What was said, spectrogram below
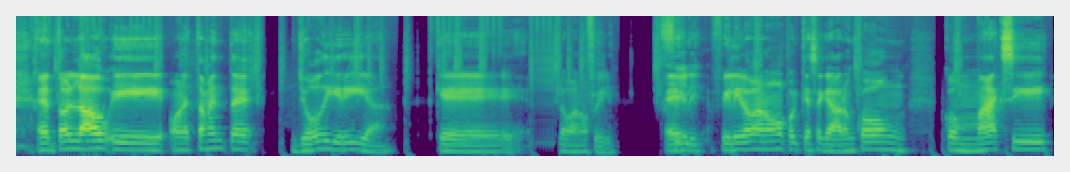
en todos lados y honestamente yo diría que lo ganó Philly. Eh, Philly. Philly lo ganó porque se quedaron con, con Maxi,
